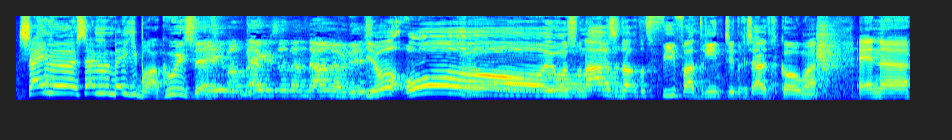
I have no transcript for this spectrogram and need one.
Zijn we, zijn we een beetje brak? Hoe is het? Nee, want kijk eens wat aan het downloaden is. Joh, oh, jongens, vandaag is de dag dat FIFA 23 is uitgekomen. En eh,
